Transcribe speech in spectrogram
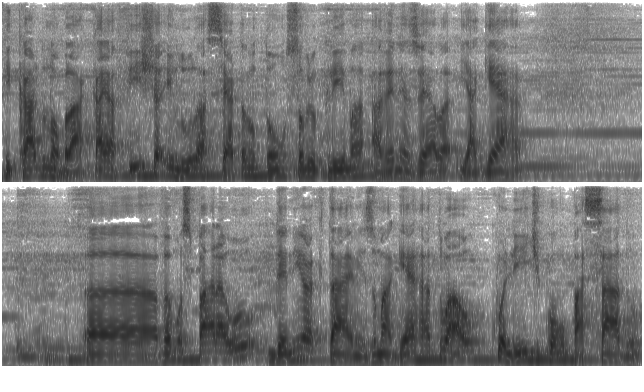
Ricardo Noblar cai a ficha e Lula acerta no tom sobre o clima, a Venezuela e a guerra. Uh, vamos para o The New York Times. Uma guerra atual colide com o passado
